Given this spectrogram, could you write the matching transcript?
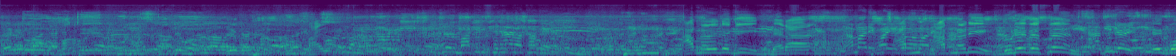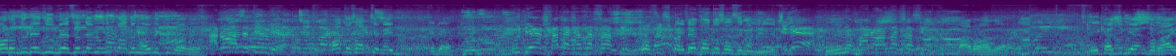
উক্ত হাটে গরু ছাগল ভাই হাটে সুযোগ সুবিধা সম্পূর্ণ। আপনার এটা কি? ভেড়া? আমারই ভাই এটা আপনা- আমারই। আপনারই? দুটোই বেচবেন? হ্যাঁ এই বড় দুটোই যদি বেচে দেন উৎপাদন হবে কীভাবে? আরও আছে তিনটে। কত চাচ্ছেন এই এটা? সাতাশ হাজার চাচ্ছি এটা কত চাচ্ছেন আপনি? বারো হাজার চাচ্ছি। বারো হাজার। এই খাসি কে আনছে ভাই?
